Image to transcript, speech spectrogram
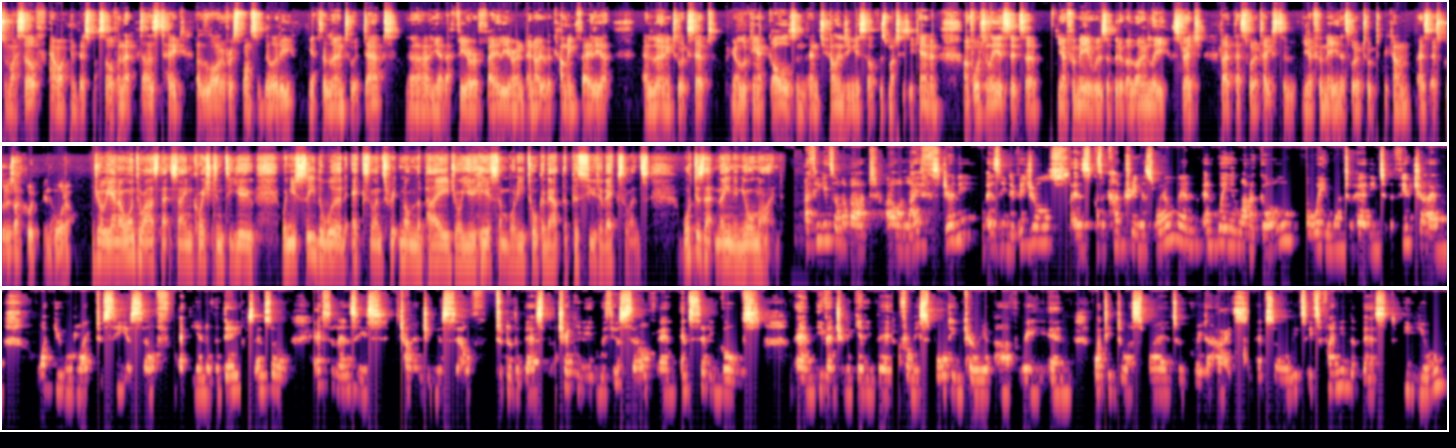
to myself how I can best myself. And that does take a lot of responsibility. You have to learn to adapt, uh, know, that fear of failure and, and overcoming failure and learning to accept you know looking at goals and, and challenging yourself as much as you can. And unfortunately, it's it's a you know for me it was a bit of a lonely stretch, but that's what it takes to you know for me that's what it took to become as as good as I could in the water. Julianne, I want to ask that same question to you. When you see the word excellence written on the page or you hear somebody talk about the pursuit of excellence, what does that mean in your mind? I think it's all about our life's journey as individuals, as, as a country as well, and, and where you want to go, where you want to head into the future, and what you would like to see yourself at the end of the day. And so, excellence is challenging yourself to do the best, checking in with yourself, and, and setting goals and eventually getting there from a sporting career pathway and wanting to aspire to greater heights. And so it's it's finding the best in you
